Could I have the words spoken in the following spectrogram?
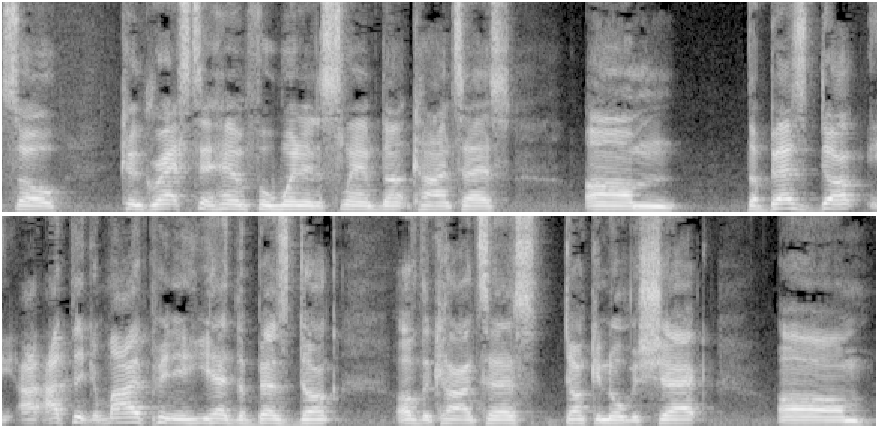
so, congrats to him for winning the slam dunk contest. Um, the best dunk. I, I, think, in my opinion, he had the best dunk of the contest, dunking over Shaq. Um,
